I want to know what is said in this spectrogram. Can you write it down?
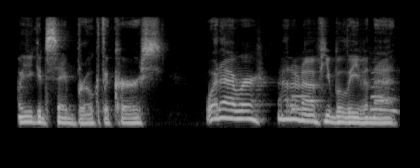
well, you could say broke the curse. Whatever. I don't know if you believe in that,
